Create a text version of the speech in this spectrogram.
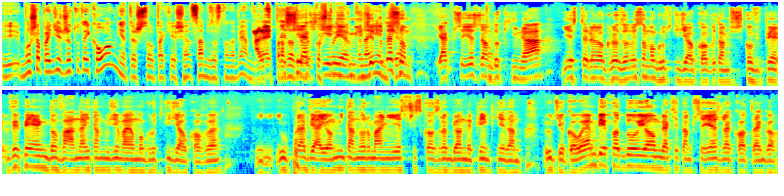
y, muszę powiedzieć, że tutaj koło mnie też są takie, się sam zastanawiałem, Ale co też prawda jak się jedzie kosztuje w mieście, to też są, jak przyjeżdżam Tak. do kina, jest teren ogrodzony, są ogródki działkowe, tam wszystko wypie- wypielęgnowane i tam ludzie mają ogródki działkowe i, i uprawiają i tam normalnie jest wszystko zrobione pięknie, tam ludzie gołębie hodują, jak się tam przejeżdża koło tego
